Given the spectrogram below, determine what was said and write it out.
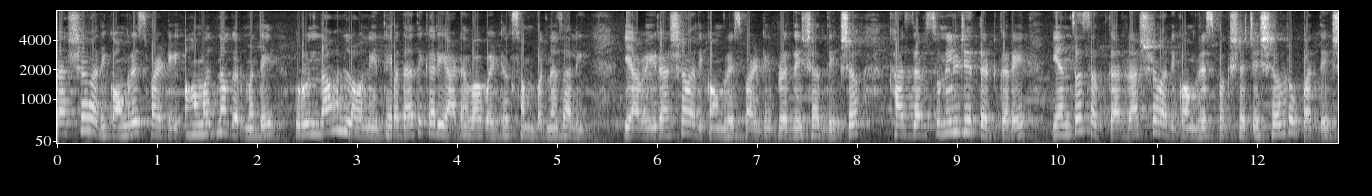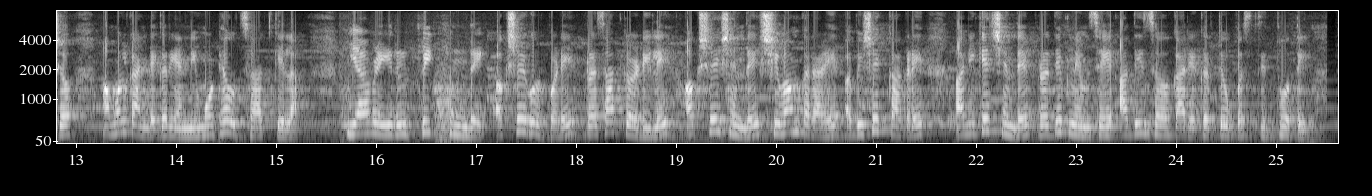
Rashtrawadi Congress Party अहमदनगरमध्ये Vrindavan lawn येथे पदाधिकारी आढावा बैठक संपन्न झाली. यावेळी राष्ट्रवादी काँग्रेस पार्टी प्रदेशाध्यक्ष खासदार सुनीलजी तटकरे यांचा सत्कार राष्ट्रवादी काँग्रेस पक्षाचे शहर उपाध्यक्ष अमोल कांडेकर यांनी मोठ्या उत्साहात केला. यावेळी ऋत्विक फुंदे अक्षय घोरपडे प्रसाद कर्डिले अक्षय शिंदे शिवम कराळे अभिषेक काकडे अनिकेत शिंदे प्रदीप निमसे आदींसह कार्यकर्ते उपस्थित होते.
